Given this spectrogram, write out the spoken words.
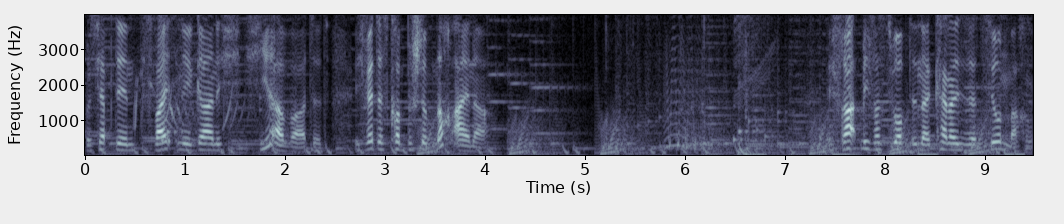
Und ich habe den zweiten hier gar nicht hier erwartet. Ich wette, es kommt bestimmt noch einer. Frage mich, was die überhaupt in der Kanalisation machen.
